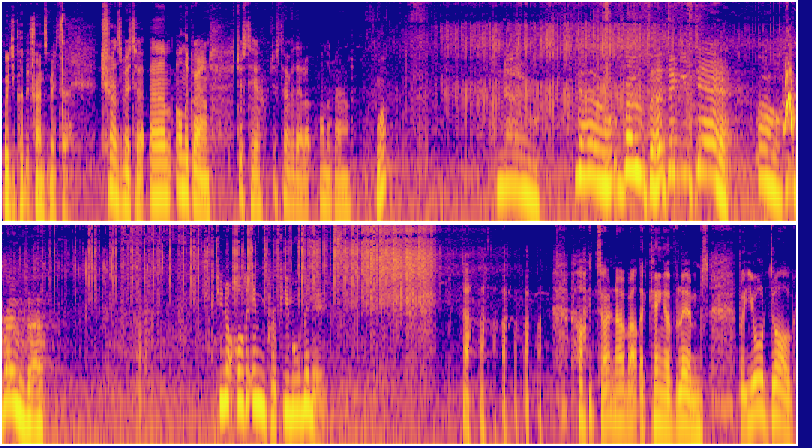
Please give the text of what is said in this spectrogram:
where'd you put the transmitter? Transmitter. Um, on the ground. Just here. Just over there, look. On the ground. What? No! No! Rover, don't you dare! Oh, Rover! Could you not hold it in for a few more minutes? I don't know about the King of Limbs, but your dog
